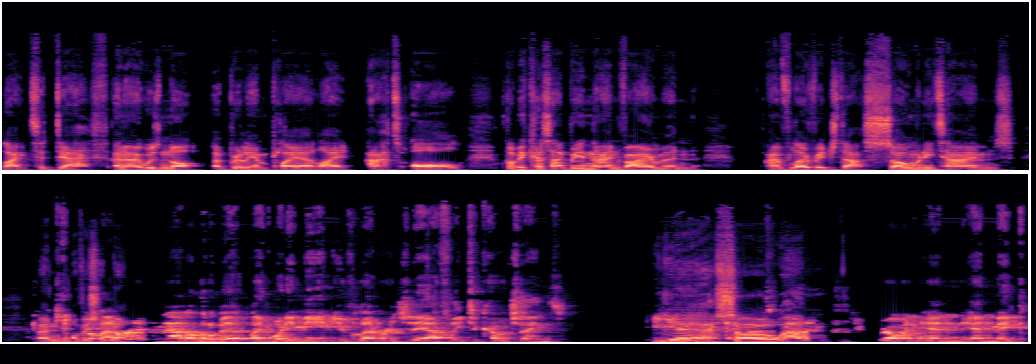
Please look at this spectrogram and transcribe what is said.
like to death. And I was not a brilliant player like at all. But because I've been in that environment, I've leveraged that so many times. And Can obviously not that a little bit? Like, what do you mean you've leveraged the athlete to coach things? Yeah, so grow and, and, and make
